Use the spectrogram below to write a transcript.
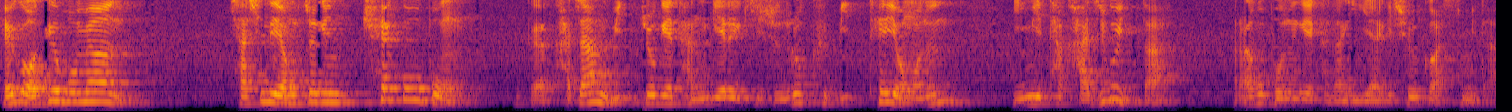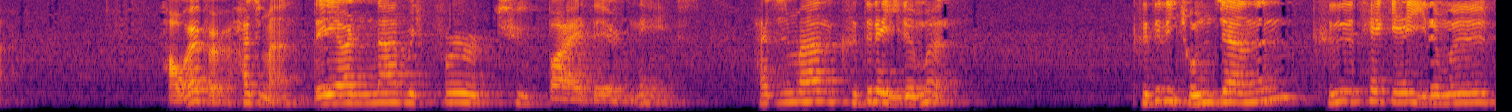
결국 어떻게 보면 자신의 영적인 최고봉, 그러니까 가장 위쪽의 단계를 기준으로 그 밑에 영혼은 이미 다 가지고 있다라고 보는 게 가장 이해하기 쉬울 것 같습니다. However, 하지만 they are not referred to by their names. 하지만 그들의 이름은 그들이 존재하는 그 세계의 이름을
